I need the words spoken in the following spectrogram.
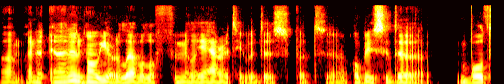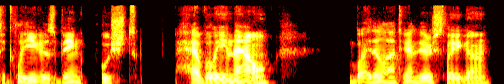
Um, and, and I don't know your level of familiarity with this, but uh, obviously the Baltic League is being pushed heavily now by the Latvian Virslīga,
